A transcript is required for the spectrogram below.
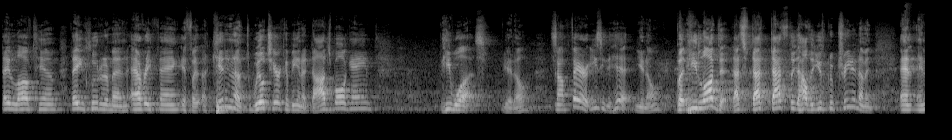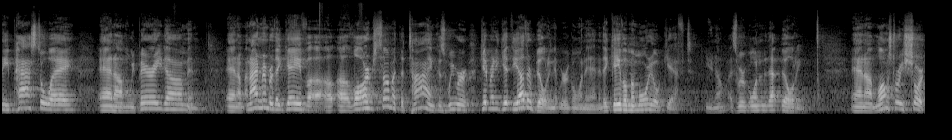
They loved him. They included him in everything. If a, a kid in a wheelchair can be in a dodgeball game, he was, you know. It's not fair, easy to hit, you know. But he loved it. That's, that, that's the, how the youth group treated him. And, and, and he passed away. and um, we buried him. And, and, um, and I remember they gave a, a, a large sum at the time because we were getting ready to get the other building that we were going in. And they gave a memorial gift, you know, as we were going into that building. And um, long story short,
